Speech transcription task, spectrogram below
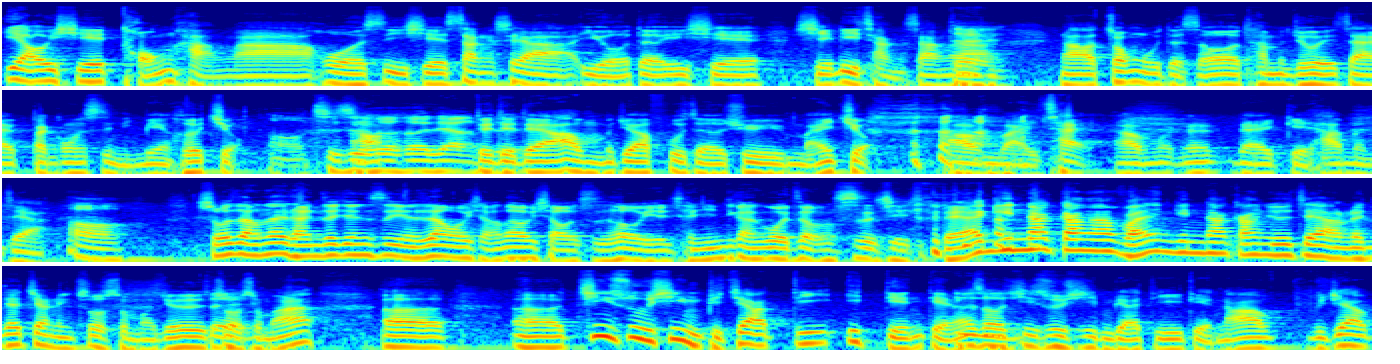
要一些同行啊，或者是一些上下游的一些协力厂商啊，对然后中午的时候，他们就会在办公室里面喝酒，哦，吃吃喝喝这样。对对对啊，我们就要负责去买酒啊，买菜啊，我们来给他们这样。哦。所长在谈这件事情，让我想到小时候也曾经干过这种事情。对啊，跟他刚啊，反正跟他刚就是这样，人家叫你做什么就是做什么啊。呃呃，技术性比较低一点点，那时候技术性比较低一点，然后比较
